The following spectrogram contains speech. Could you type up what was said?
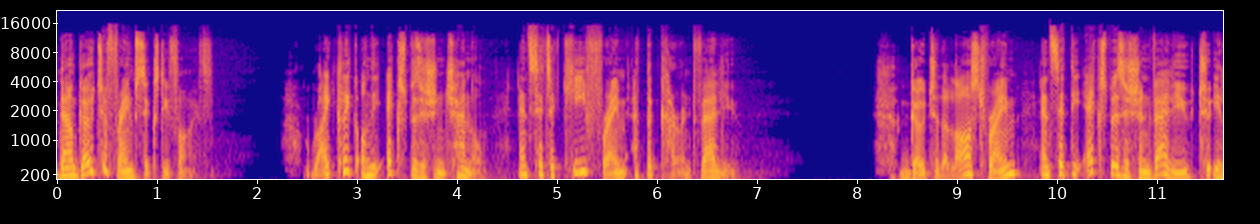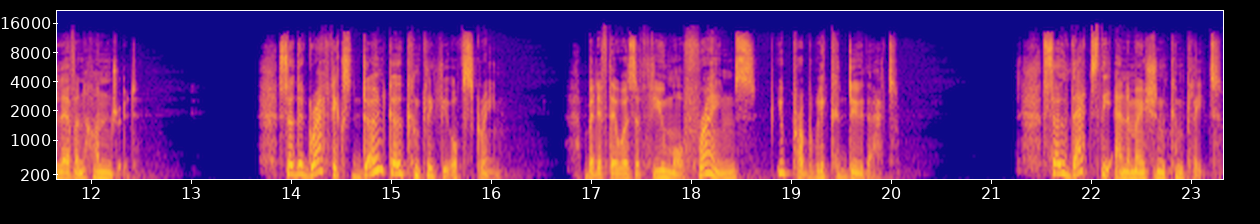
Now go to frame 65. Right click on the X position channel and set a keyframe at the current value. Go to the last frame and set the X position value to 1100. So the graphics don't go completely off screen. But if there was a few more frames, you probably could do that. So that's the animation complete.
